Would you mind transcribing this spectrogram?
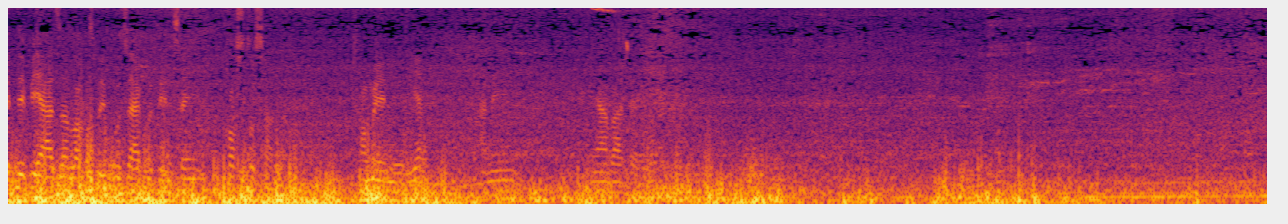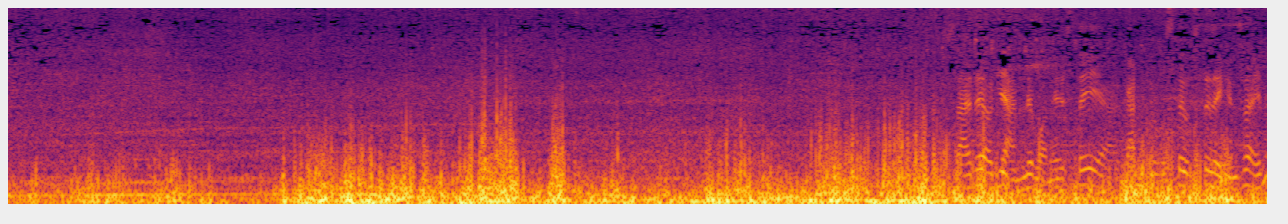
यद्यपि आज लक्ष्मी पूजाको दिन चाहिँ कस्तो छ ठमेल एरिया। हामी यहाँबाट सायदै अघि हामीले भने जस्तै काठमाडौँ उस्तै उस्तै देखिन्छ होइन।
